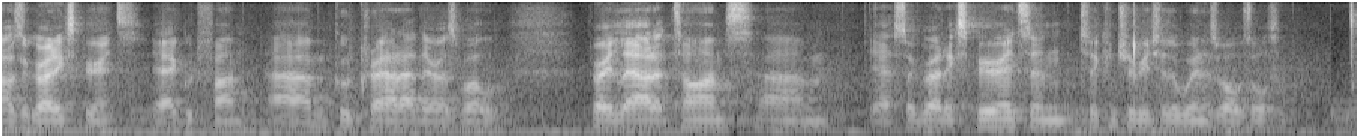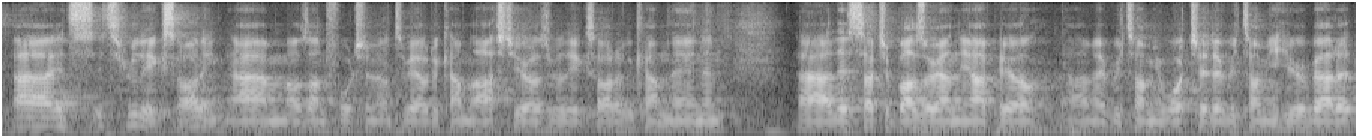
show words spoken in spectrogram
it was a great experience. Yeah, good fun. Um, good crowd out there as well. Very loud at times. Um, yeah, so great experience and to contribute to the win as well was awesome. Uh, it's it's really exciting. Um, I was unfortunate not to be able to come last year. I was really excited to come then, and uh, there's such a buzz around the IPL. Um, every time you watch it, every time you hear about it,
